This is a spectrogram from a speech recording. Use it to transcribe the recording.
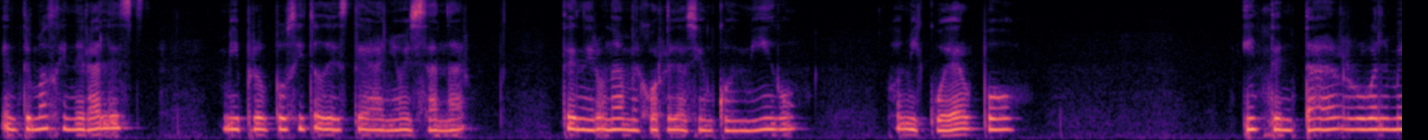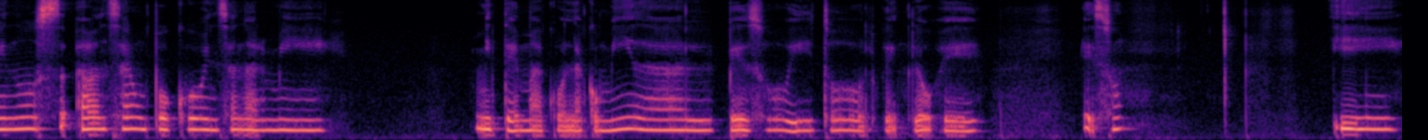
en, temas generales mi propósito de este año es sanar, tener una mejor relación conmigo, con mi cuerpo, intentar o al menos avanzar un poco en sanar mi mi tema con la comida, el peso y todo lo que englobe eso. Y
